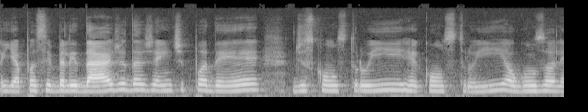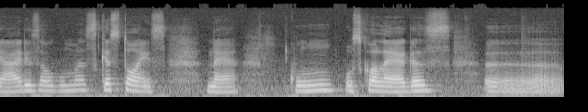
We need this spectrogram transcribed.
E a possibilidade da gente poder desconstruir, reconstruir alguns olhares, algumas questões, né? Com os colegas uh,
